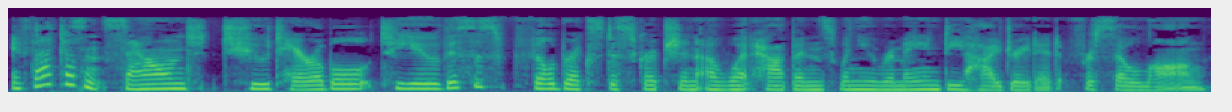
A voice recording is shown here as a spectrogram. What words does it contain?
if that doesn't sound too terrible to you, this is Philbrick's description of what happens when you remain dehydrated for so long.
